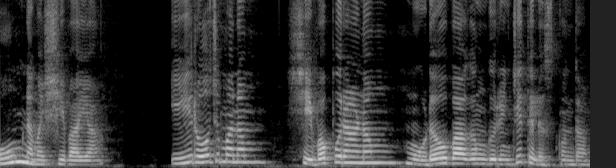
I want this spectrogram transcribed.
ఓం నమ శివాయ. ఈరోజు మనం శివపురాణం మూడవ భాగం గురించి తెలుసుకుందాం.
